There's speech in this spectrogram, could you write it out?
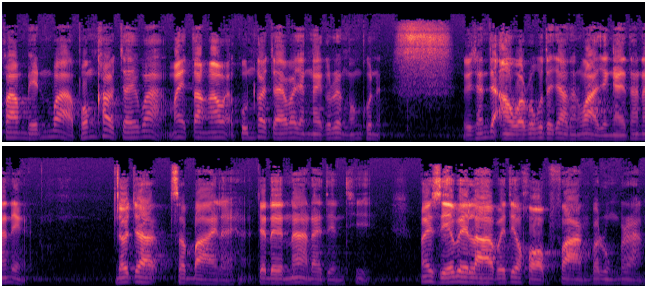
ความเห็นว่าผมเข้าใจว่าไม่ต้องเอาคุณเข้าใจว่ายังไงก็เรื่องของคุณหรือฉันจะเอาว่าพระพุทธเจ้าท่านว่ายังไงเท่านั้นเอง เราจะสบายเลยจะเดินหน้าได้เต็มที่ ไม่เสียเวลาไปเที่ยวขอบฟางประลุงพรัง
